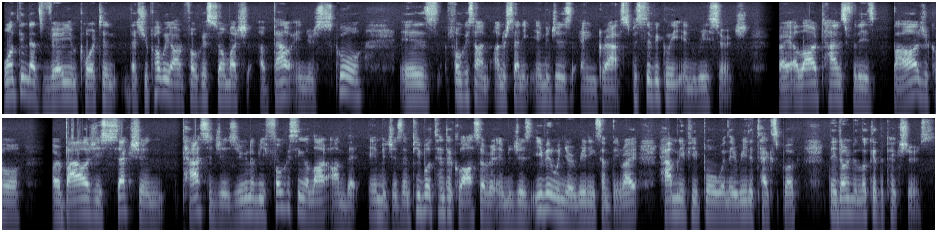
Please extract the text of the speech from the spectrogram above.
One thing that's very important that you probably aren't focused so much about in your school is focus on understanding images and graphs, specifically in research. Right? A lot of times for these biological or biology section passages, you're going to be focusing a lot on the images, and people tend to gloss over images even when you're reading something, right? How many people, when they read a textbook, they don't even look at the pictures,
